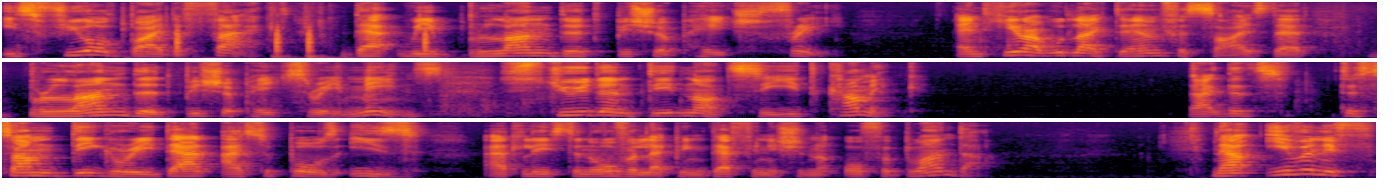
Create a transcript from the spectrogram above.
is fueled by the fact that we blundered bishop h3. And here I would like to emphasize that blundered bishop h3 means student did not see it coming. Like that's to some degree that I suppose is at least an overlapping definition of a blunder. Now, even if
